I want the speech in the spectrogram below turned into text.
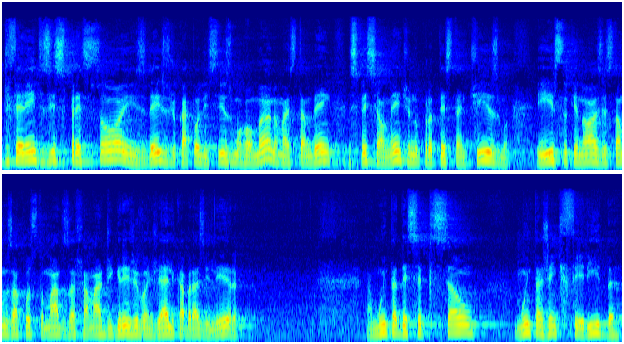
diferentes expressões, desde o catolicismo romano, mas também, especialmente, no protestantismo, e isso que nós estamos acostumados a chamar de igreja evangélica brasileira. Há muita decepção, muita gente ferida,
